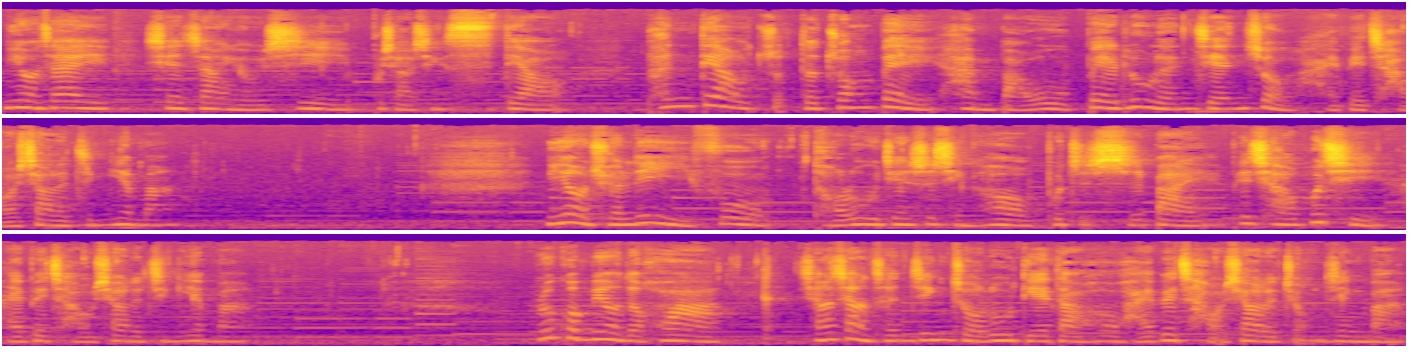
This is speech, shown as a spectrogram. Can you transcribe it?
你有在线上游戏不小心死掉、喷掉的装备和宝物被路人捡走，还被嘲笑的经验吗？你有全力以赴投入一件事情后，不止失败、被瞧不起，还被嘲笑的经验吗？如果没有的话，想想曾经走路跌倒后还被嘲笑的窘境吧。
